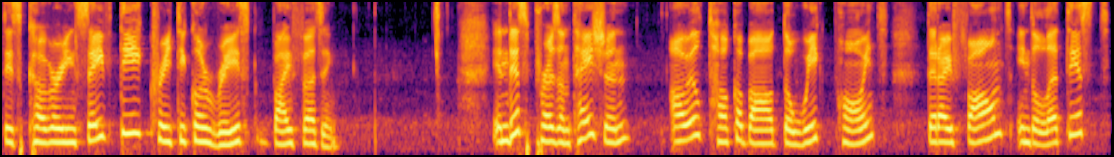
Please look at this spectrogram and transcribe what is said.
discovering safety critical risk by fuzzing. In this presentation, I will talk about the weak points that I found in the latest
